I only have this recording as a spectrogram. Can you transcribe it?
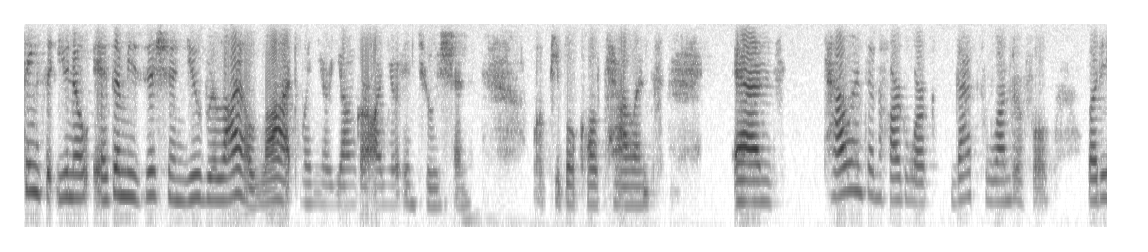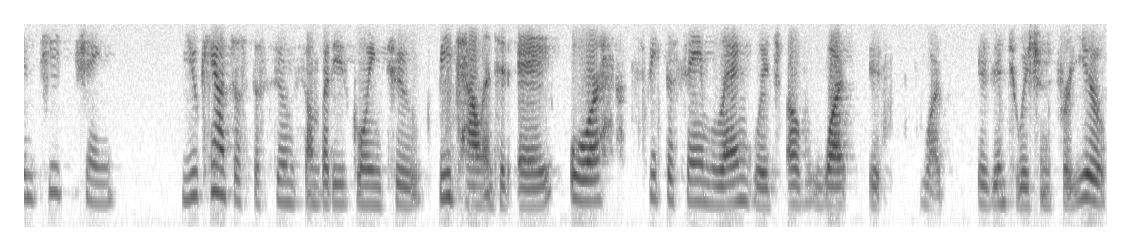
things that you know as a musician you rely a lot when you're younger on your intuition what people call talent. And talent and hard work that's wonderful. But in teaching you can't just assume somebody's going to be talented a or speak the same language of what is what is intuition for you.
